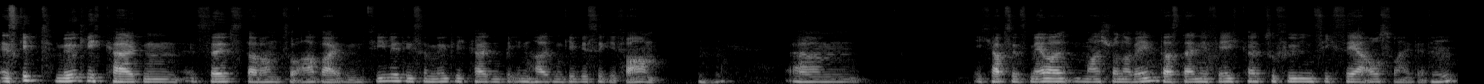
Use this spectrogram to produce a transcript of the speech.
es gibt Möglichkeiten, selbst daran zu arbeiten. Viele dieser Möglichkeiten beinhalten gewisse Gefahren. Mhm. Ähm, ich habe es jetzt mehrmals schon erwähnt, dass deine Fähigkeit zu fühlen sich sehr ausweitet. Mhm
